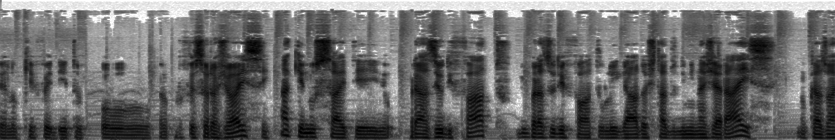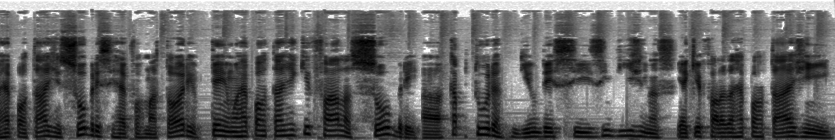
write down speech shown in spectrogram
pelo que foi dito por, pela professora Joyce, aqui no site Brasil de Fato, e o Brasil de Fato ligado ao estado de Minas Gerais, no caso a reportagem sobre esse reformatório, tem uma reportagem que fala sobre a captura de um desses indígenas. E aqui fala da reportagem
